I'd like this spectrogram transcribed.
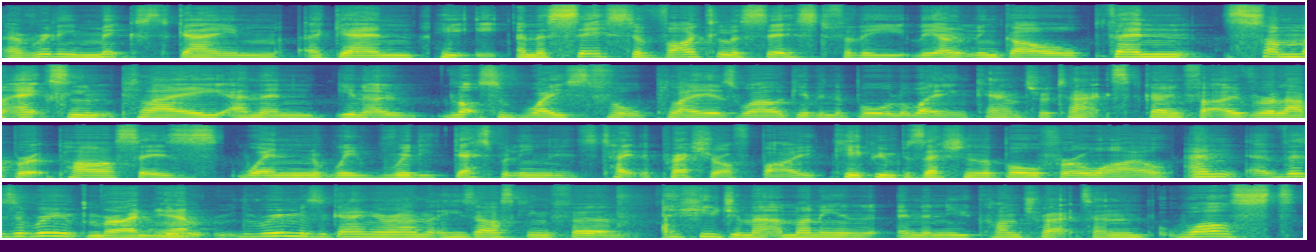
a really mixed game again. He an assist, a vital assist for the the opening goal. Then some excellent play, and then you know lots of wasteful play as well, giving the ball away in counter attacks, going for over elaborate passes when we really desperately needed to take the pressure off by keeping possession of the ball for a while. And uh, there's a room. Right, yeah. The, the rumours are going around that he's asking for a huge amount of money in, in a new contract. And whilst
